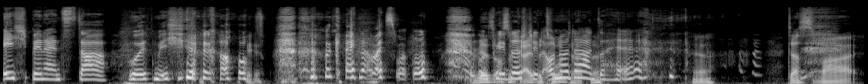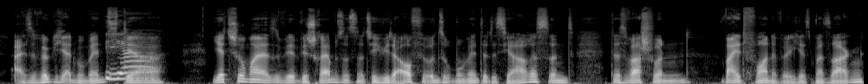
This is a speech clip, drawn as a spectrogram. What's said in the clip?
ich bin ein Star, holt mich hier raus. Und keiner weiß warum. Ja, und so Peter geil steht auch noch da hat, und so, ne? hä? Ja. Das war also wirklich ein Moment, Ja. der jetzt schon mal, also wir, wir schreiben es uns natürlich wieder auf für unsere Momente des Jahres und das war schon weit vorne, würde ich jetzt mal sagen.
